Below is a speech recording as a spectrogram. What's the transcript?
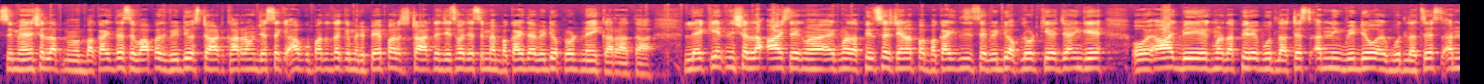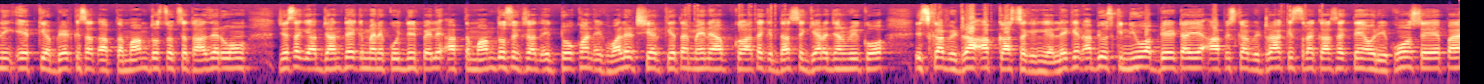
سے میں انشاءاللہ باقاعدہ سے واپس ویڈیو سٹارٹ کر رہا ہوں جیسے کہ آپ کو پتا تھا کہ میرے پیپر سٹارٹ تھے، جس وجہ وجہ سے میں باقاعدہ ویڈیو اپلوڈ نہیں کر رہا تھا۔ لیکن انشاءاللہ آج سے ایک مرتبہ پھر سے چینل پر باقاعدگی سے ویڈیو اپلوڈ کیے جائیں گے۔ اور آج بھی ایک مرتبہ پھر ایک بہت لیٹسٹ ارننگ ویڈیو، ایک بہت لیٹسٹ ارننگ ایپ کی اپڈیٹ کے ساتھ آپ تمام دوستوں کے ساتھ حاضر ہوں۔ جیسا کہ آپ جانتے ہیں کہ میں نے کچھ دن پہلے آپ تمام دوستوں کے ساتھ ایک ٹوکن ایک والیٹ شیئر کیا تھا۔ میں نے آپ کو کہا تھا کہ دس سے گیارہ جنوری کو اس کا وڈرا آپ کر سکیں گے۔ لیکن ابھی اس کی نیو اپڈیٹ آئی ہے۔ آپ اس کا وڈرا کس طرح کر سکتے ہیں اور یہ کون سے ایپ ہے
